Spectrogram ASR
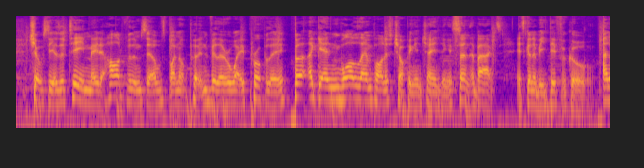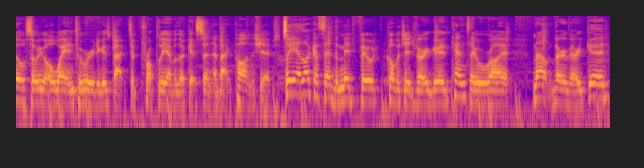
Chelsea as a team made it hard for themselves by not putting Villa away properly. But again, while Lampard is chopping and changing his centre-backs, it's going to be difficult. And also, we've got to wait until Rudiger's back to properly have a look at centre-back partnerships. So yeah, like I said, the midfield, Kovacic very good, Kante alright, Mount very, very good.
